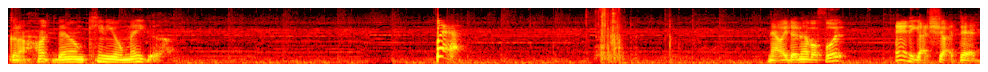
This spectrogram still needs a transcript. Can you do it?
Gonna hunt down Kenny Omega. Bah! Now he doesn't have a foot, and he got shot dead.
